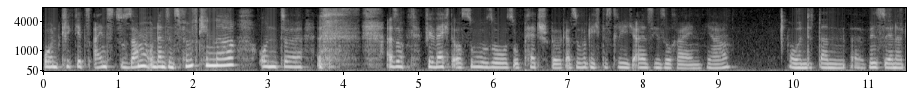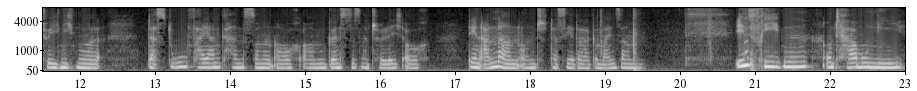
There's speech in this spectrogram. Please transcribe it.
und kriegt jetzt eins zusammen und dann sind es fünf Kinder und äh, also vielleicht auch so, so, so Patchwork, also wirklich, das kriege ich alles hier so rein, ja. Und dann äh, willst du ja natürlich nicht nur dass du feiern kannst, sondern auch ähm, gönnst es natürlich auch den anderen und dass ihr da gemeinsam in Frieden und Harmonie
